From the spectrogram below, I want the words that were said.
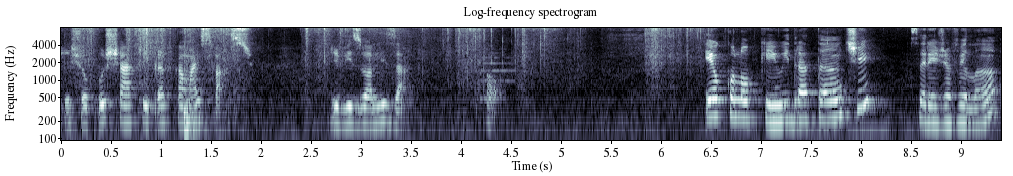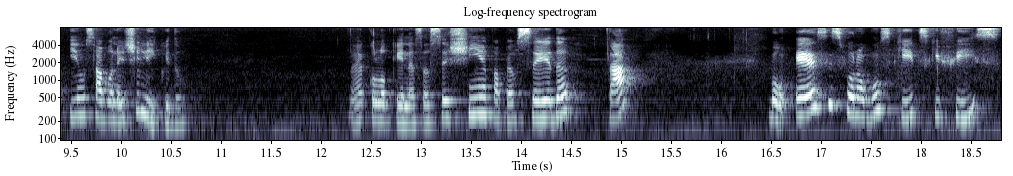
deixa eu puxar aqui pra ficar mais fácil de visualizar. Ó. Eu coloquei o hidratante, cereja avelã e um sabonete líquido. Né? Coloquei nessa cestinha, papel seda, tá? Bom, esses foram alguns kits que fiz.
